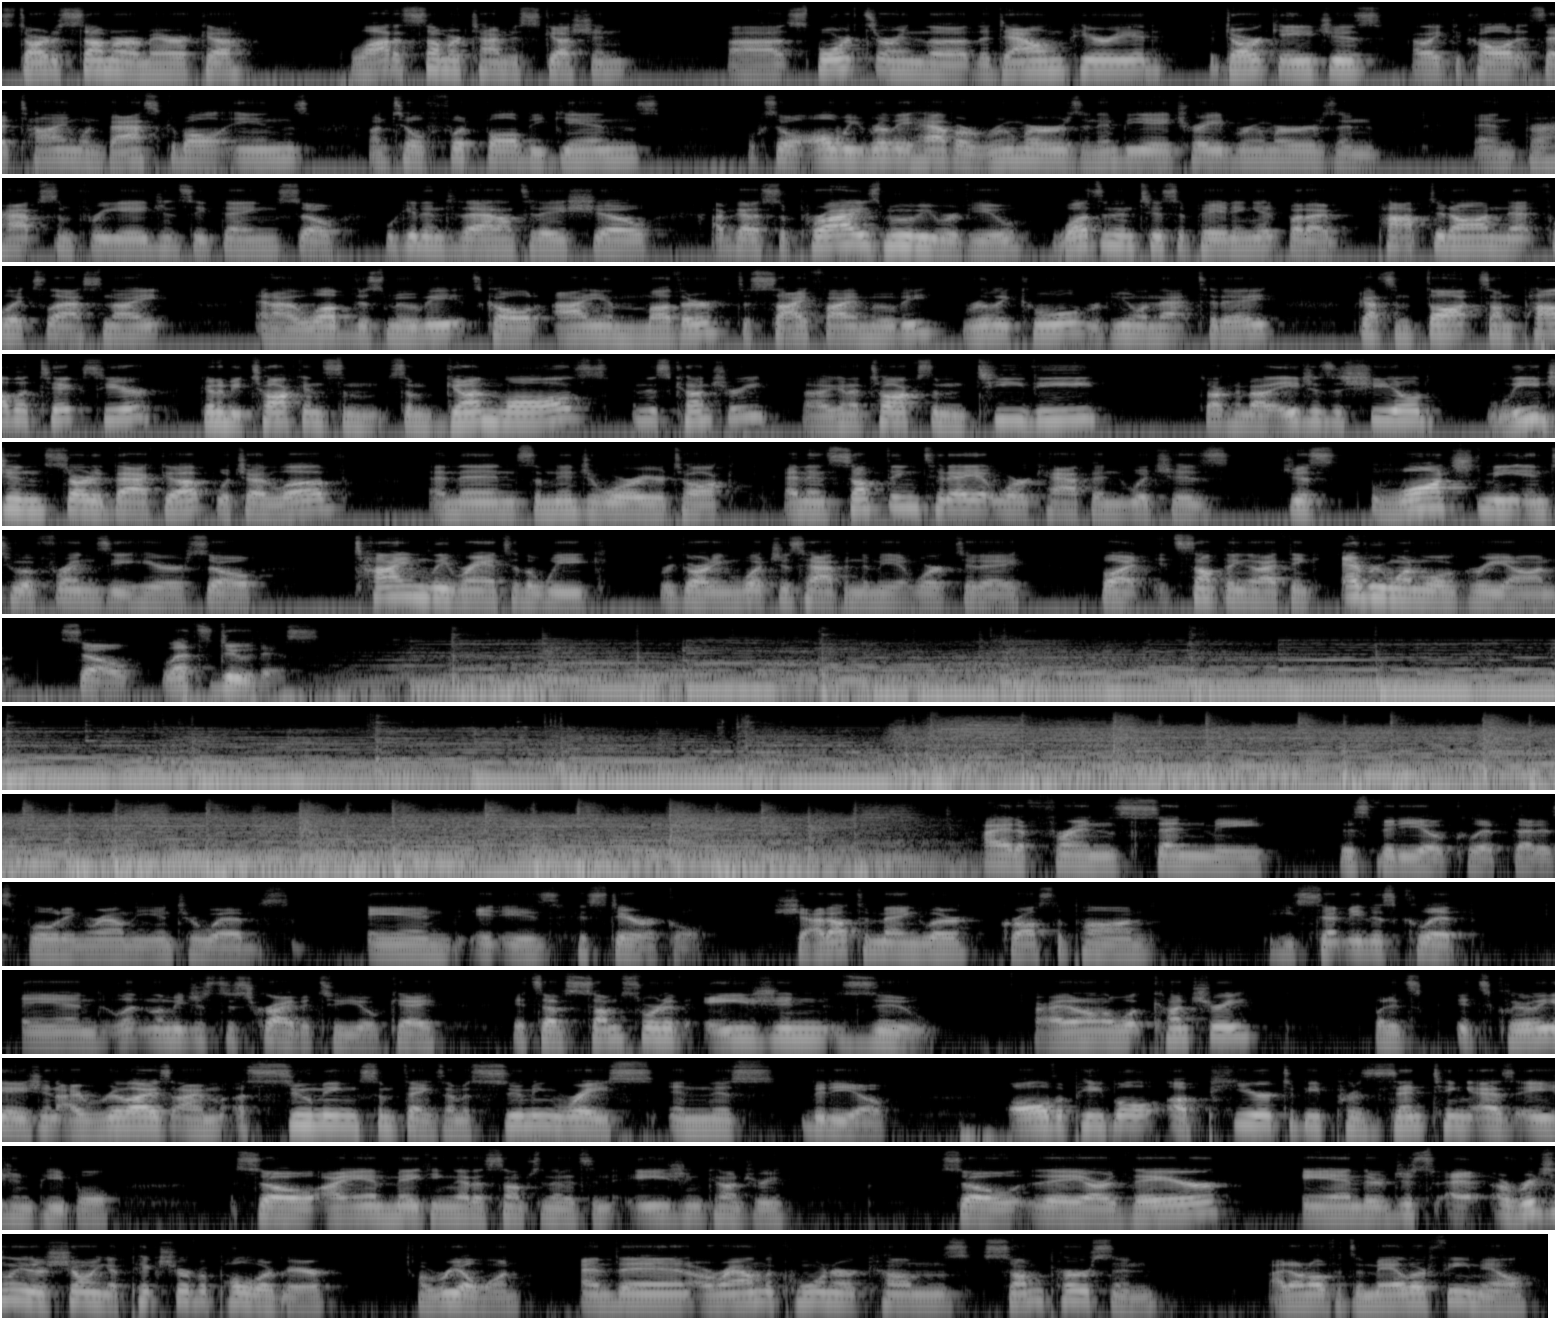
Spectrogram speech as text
Start of summer, America. A lot of summertime discussion. Uh, sports are in the, the down period, the dark ages, I like to call it. It's that time when basketball ends until football begins. So all we really have are rumors and NBA trade rumors and and perhaps some free agency things. So we'll get into that on today's show. I've got a surprise movie review. Wasn't anticipating it, but I popped it on Netflix last night and I love this movie. It's called I Am Mother. It's a sci-fi movie. Really cool. Reviewing that today. Got some thoughts on politics here. Going to be talking some some gun laws in this country. Uh, going to talk some TV, talking about Agents of Shield. Legion started back up, which I love, and then some Ninja Warrior talk, and then something today at work happened, which has just launched me into a frenzy here. So timely rant of the week regarding what just happened to me at work today, but it's something that I think everyone will agree on. So let's do this. I had a friend send me this video clip that is floating around the interwebs, and it is hysterical. Shout out to Mangler across the pond. He sent me this clip, and let, let me just describe it to you, okay? It's of some sort of Asian zoo. All right, I don't know what country, but it's it's clearly Asian. I realize I'm assuming some things. I'm assuming race in this video. All the people appear to be presenting as Asian people so I am making that assumption that it's an Asian country. So they are there, and they're just uh, originally they're showing a picture of a polar bear, a real one, and then around the corner comes some person. I don't know if it's a male or female,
